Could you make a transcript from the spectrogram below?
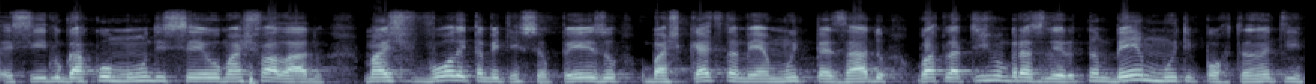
esse lugar comum de ser o mais falado. Mas vôlei também tem seu peso, o basquete também é muito pesado, o atletismo brasileiro também é muito importante.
